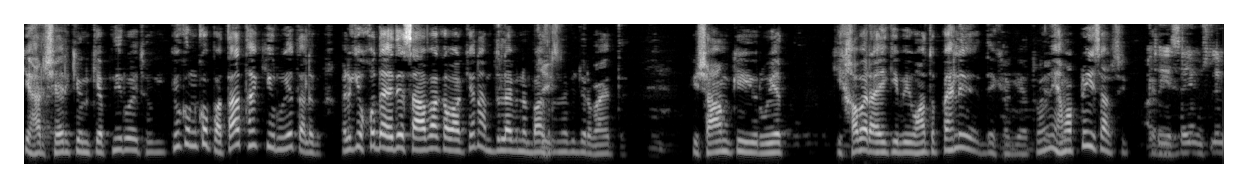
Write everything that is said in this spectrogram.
कि हर शहर की उनकी अपनी रुयत होगी। क्योंकि उनको पता था कि रुयत अलग बल्कि खुद अहद साहबा का वाक्य ना अब्दुल्ला बिन अब्बास की जो रवायत है। कि शाम की रुयत की खबर आई कि भाई वहाँ तो पहले देखा गया तो हम अपने हिसाब से अच्छा ये सही मुस्लिम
